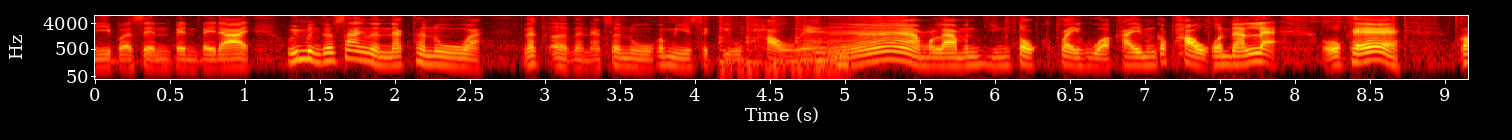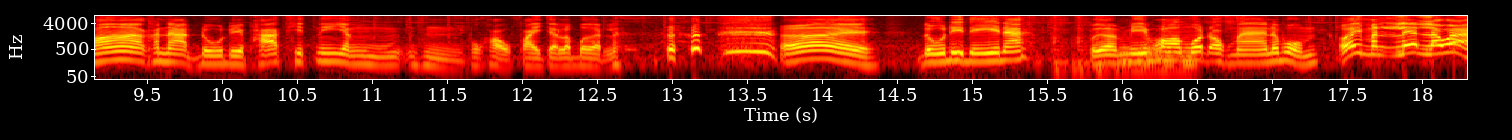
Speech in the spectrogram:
มีเปอร์เซ็นต์เป็นไปได้วิมันก็สร้างแต่นักธนูอะ นักเออแต่นักธนูก็มีสกิลเผาไงอ่าเวลามันยิงตกใส่หัวใครมันก็เผาคนนั้นแหละ โอเค ก็ขนาดดูดิพระอาทิตย์นี่ยังภูเขาไฟจะระเบิดเลยเอ้ย ดูดีๆนะเผื่อมีพ่อมดออกมานะผมเฮ้ยมันเล่นแล้วอะ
